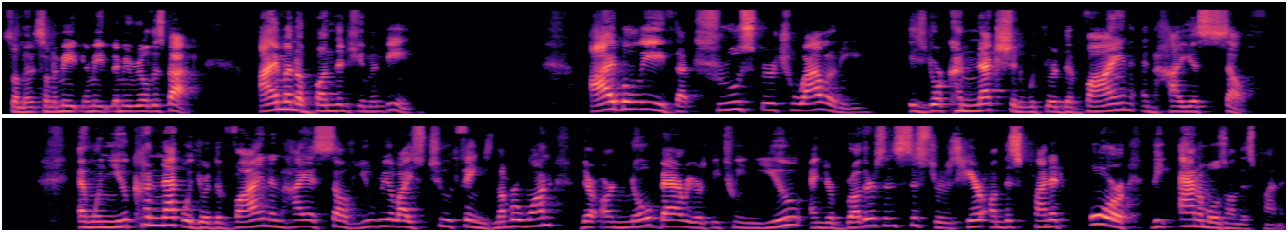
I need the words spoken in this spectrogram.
So let so let me let me let me reel this back. I'm an abundant human being. I believe that true spirituality is your connection with your divine and highest self. And when you connect with your divine and highest self, you realize two things. Number one, there are no barriers between you and your brothers and sisters here on this planet or the animals on this planet.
